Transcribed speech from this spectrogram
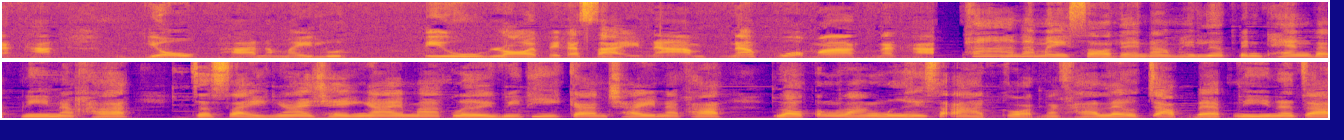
นะคะ เดี๋ยวผ้าอนามัยหลุดปลิวลอยไปกระใส่น้ำน่ากลัวมากนะคะ ผ้าอนามัยสอดแนะนำให้เลือกเป็นแท่งแบบนี้นะคะ จะใส่ง่ายใช้ง่ายมากเลย วิธีการใช้นะคะ เราต้องล้างมือให้สะอาดก่อนนะคะ แล้วจับแบบนี้นะจ๊ะ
